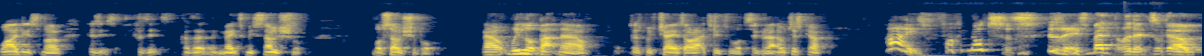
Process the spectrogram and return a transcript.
Why do you smoke? Because it's because it's because it makes me social, more sociable. Now we look back now because we've changed our attitude towards cigarette. I would just go, "Ah, it's fucking nonsense, isn't it? It's mental, isn't it?" To go,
